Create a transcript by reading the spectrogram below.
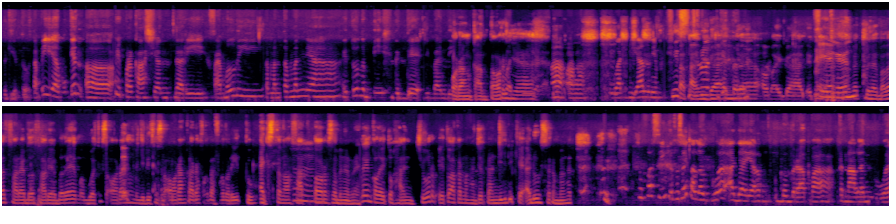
begitu. Tapi ya mungkin eh, repercussion dari family, teman-temannya itu lebih gede dibanding orang buat kantornya. Ah, ah. Buat dia live his truth gitu. tetangganya oh my god itu Iya banyak kan? banget banyak banget variabel-variabel yang membuat seseorang menjadi seseorang karena faktor-faktor itu eksternal Hmm. faktor sebenarnya Tapi yang kalau itu hancur itu akan menghancurkan dia jadi kayak aduh serem banget Sumpah sih, khususnya kalau gue ada yang beberapa kenalan gue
